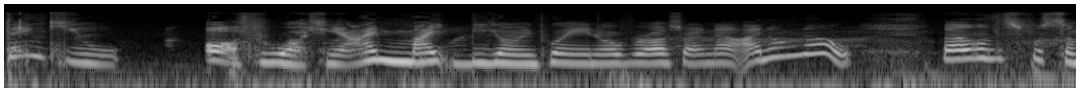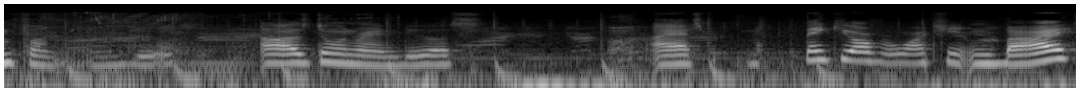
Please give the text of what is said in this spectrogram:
Thank you all for watching. I might be going playing over us right now. I don't know. Well, this was some fun I was doing random duos. I asked. Thank you all for watching and bye.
